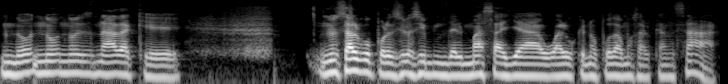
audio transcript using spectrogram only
no, no, no es nada que, no es algo, por decirlo así, del más allá o algo que no podamos alcanzar.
